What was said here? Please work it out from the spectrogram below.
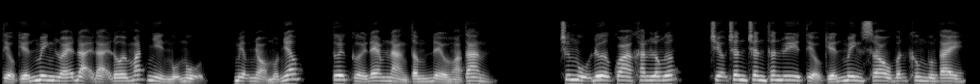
tiểu kiến minh lóe đại đại đôi mắt nhìn mụ mụ, miệng nhỏ một nhấp, tươi cười đem nàng tâm đều hòa tan. Trương mụ đưa qua khăn lông ướt, triệu chân chân thân uy tiểu kiến minh sau vẫn không buông tay,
